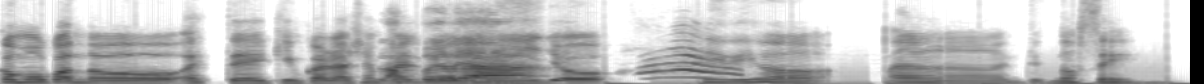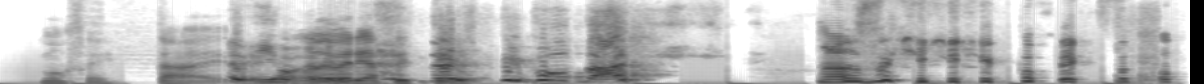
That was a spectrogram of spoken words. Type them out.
como cuando este Kim Kardashian Las perdió el anillo y dijo, ah, no sé, no sé, está, dijo, no debería existir. There's people die. Así, por eso.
